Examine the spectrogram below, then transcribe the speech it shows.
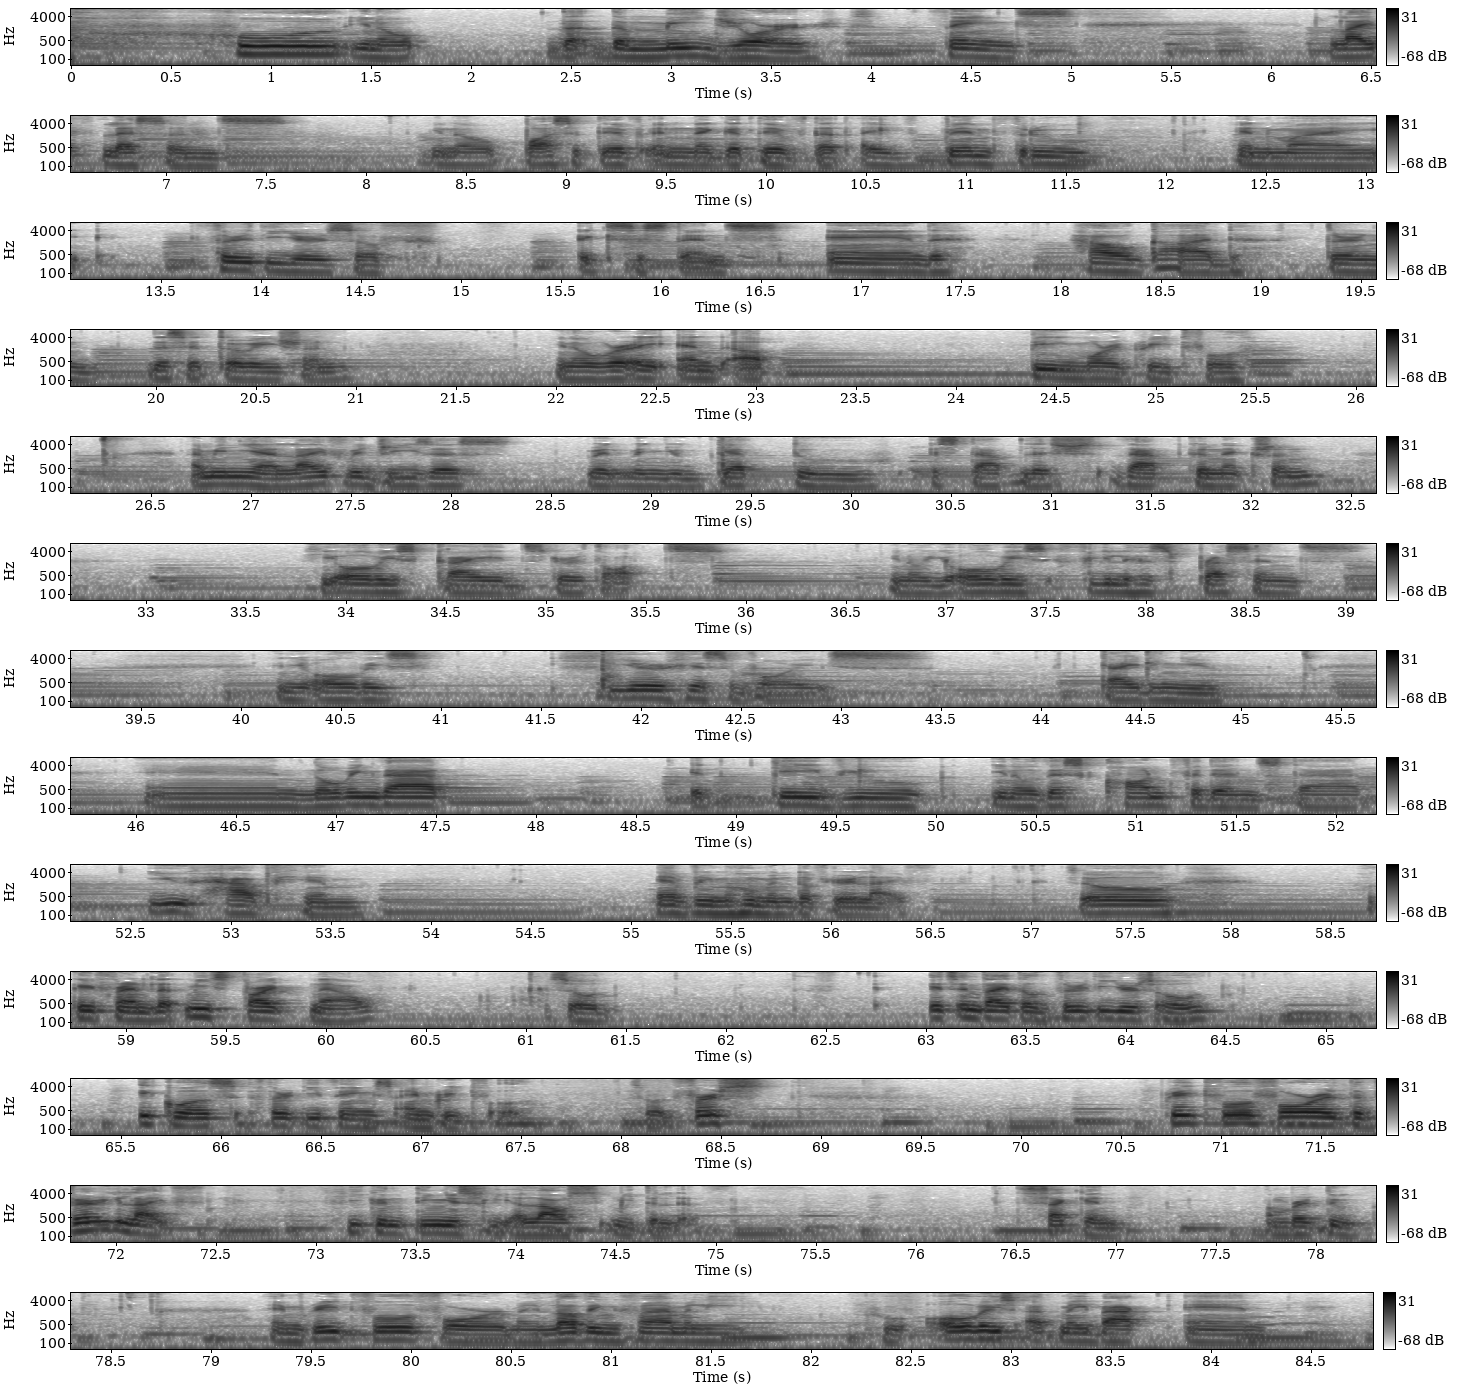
whole, you know, the the major things, life lessons, you know, positive and negative that I've been through in my 30 years of existence and how God turned the situation, you know, where I end up being more grateful. I mean, yeah, life with Jesus, when, when you get to establish that connection, He always guides your thoughts. You know, you always feel His presence and you always hear His voice guiding you. And knowing that, it gave you, you know, this confidence that you have Him every moment of your life. So, okay, friend, let me start now. So, it's entitled 30 Years Old equals 30 Things I'm Grateful. So, first, grateful for the very life He continuously allows me to live. Second, number two, I'm grateful for my loving family who always at my back and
